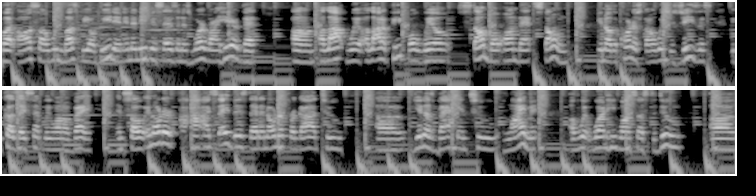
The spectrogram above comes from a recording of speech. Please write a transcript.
but also we must be obedient. And it even says in his word right here that um, a lot will a lot of people will stumble on that stone you know the cornerstone which is jesus because they simply won't obey and so, in order, I, I say this that in order for God to uh, get us back into alignment of with what He wants us to do, uh,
